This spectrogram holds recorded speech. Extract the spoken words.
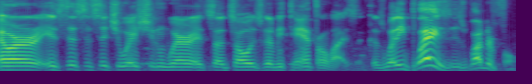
Or is this a situation where it's it's always going to be tantalizing? Because when he plays, he's wonderful.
